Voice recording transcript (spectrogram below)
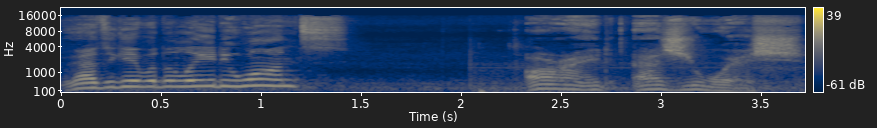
We have to get what the lady wants. Alright, as you wish.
